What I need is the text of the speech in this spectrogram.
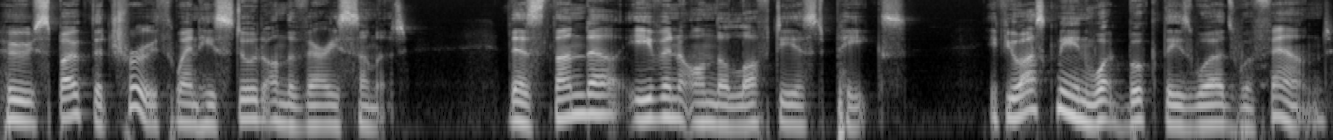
who spoke the truth when he stood on the very summit. There's thunder even on the loftiest peaks. If you ask me in what book these words were found,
